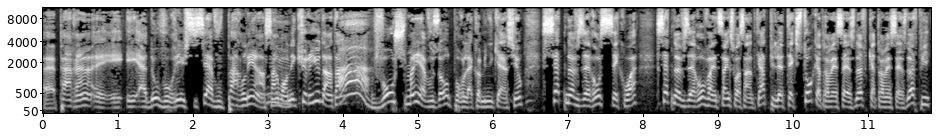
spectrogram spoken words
euh, parents et, et- ados, vous réussissez à vous parler ensemble? On est curieux d'entendre Ah! vos chemins à vous autres pour la communication. 790, c'est quoi? 790 2564 puis le texto 969 969 puis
